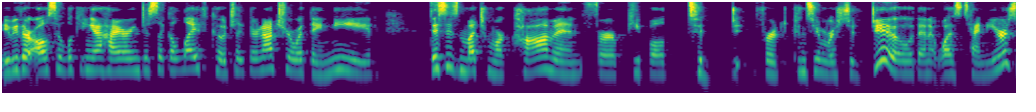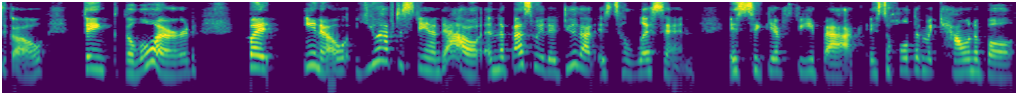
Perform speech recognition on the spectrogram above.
Maybe they're also looking at hiring just like a life coach, like they're not sure what they need. This is much more common for people to do, for consumers to do than it was 10 years ago. Thank the Lord. But you know, you have to stand out. And the best way to do that is to listen, is to give feedback, is to hold them accountable,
